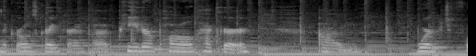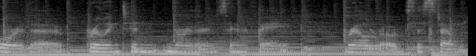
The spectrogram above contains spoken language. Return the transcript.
the girl's great grandpa, Peter Paul Hecker, um, worked for the Burlington Northern Santa Fe Railroad system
